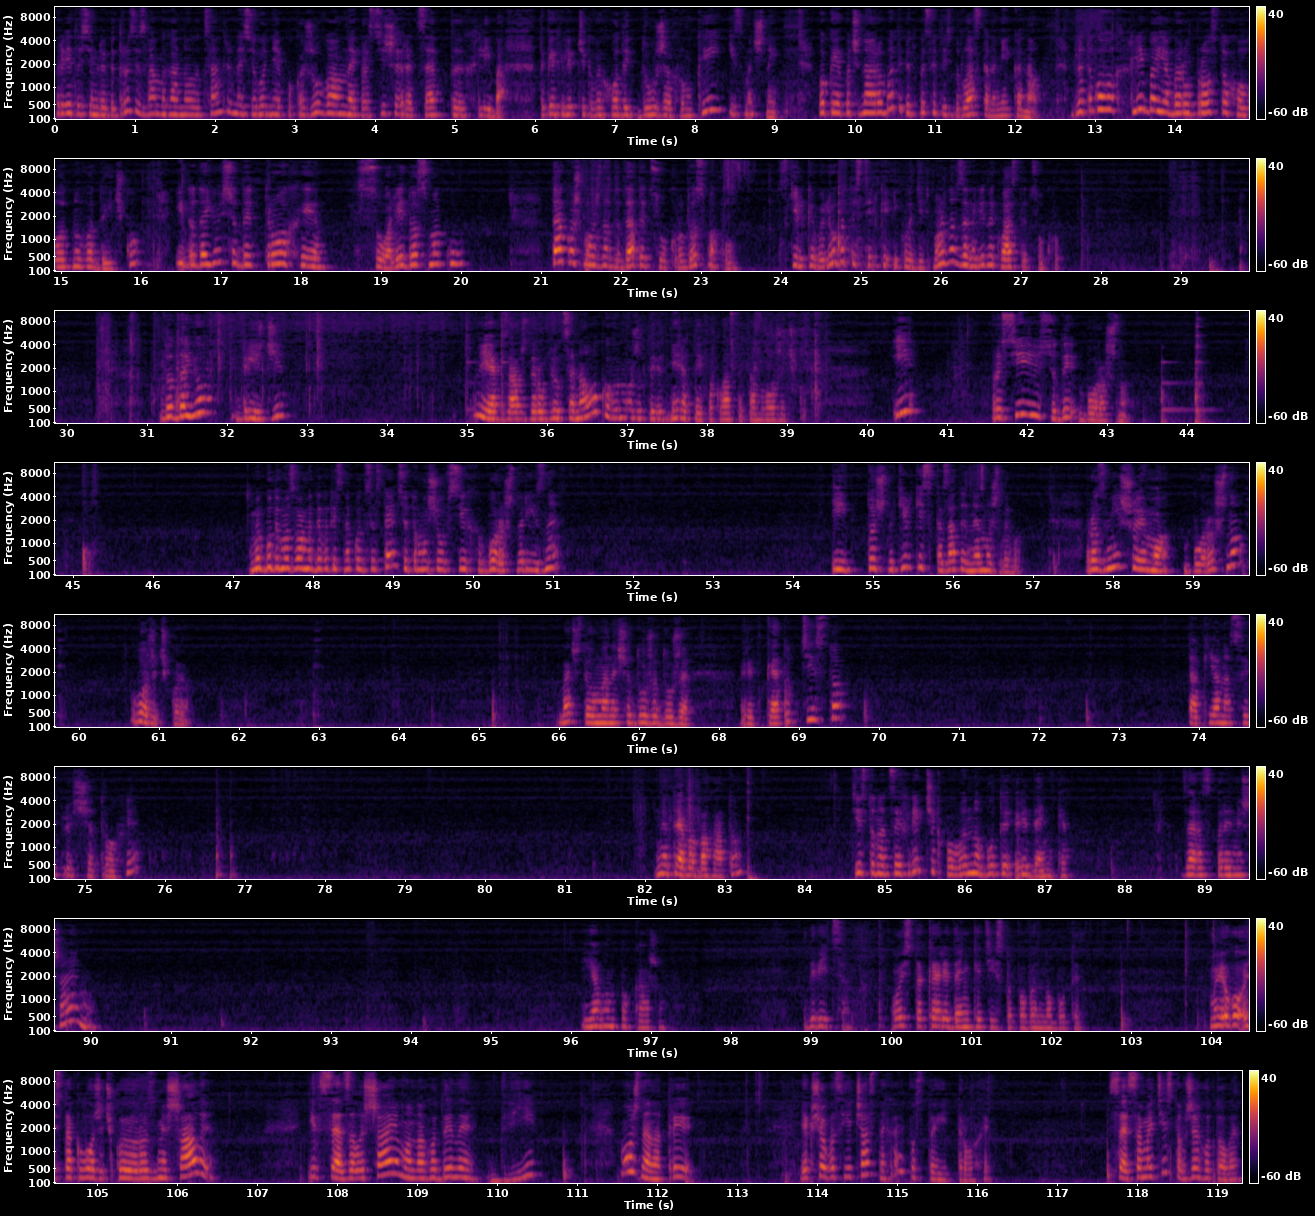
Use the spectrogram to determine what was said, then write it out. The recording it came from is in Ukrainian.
Привіт усім любі друзі! З вами Ганна Олександрівна. І Сьогодні я покажу вам найпростіший рецепт хліба. Такий хлібчик виходить дуже хрумкий і смачний. Поки я починаю робити, підписуйтесь, будь ласка, на мій канал. Для такого хліба я беру просто холодну водичку і додаю сюди трохи солі до смаку. Також можна додати цукру до смаку. Скільки ви любите, стільки і кладіть. Можна взагалі не класти цукру. Додаю дріжджі. Ну, як завжди роблю це на око, ви можете відміряти і покласти там ложечку. І просію сюди борошно. Ми будемо з вами дивитись на консистенцію, тому що у всіх борошно різне. І точну кількість сказати неможливо. Розмішуємо борошно ложечкою. Бачите, у мене ще дуже-дуже рідке тут тісто. Так, я насиплю ще трохи. Не треба багато. Тісто на цей хлібчик повинно бути ріденьке. Зараз перемішаємо. Я вам покажу. Дивіться, ось таке ріденьке тісто повинно бути. Ми його ось так ложечкою розмішали і все залишаємо на години дві, можна на три. Якщо у вас є час, нехай постоїть трохи. Все, саме тісто вже готове.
